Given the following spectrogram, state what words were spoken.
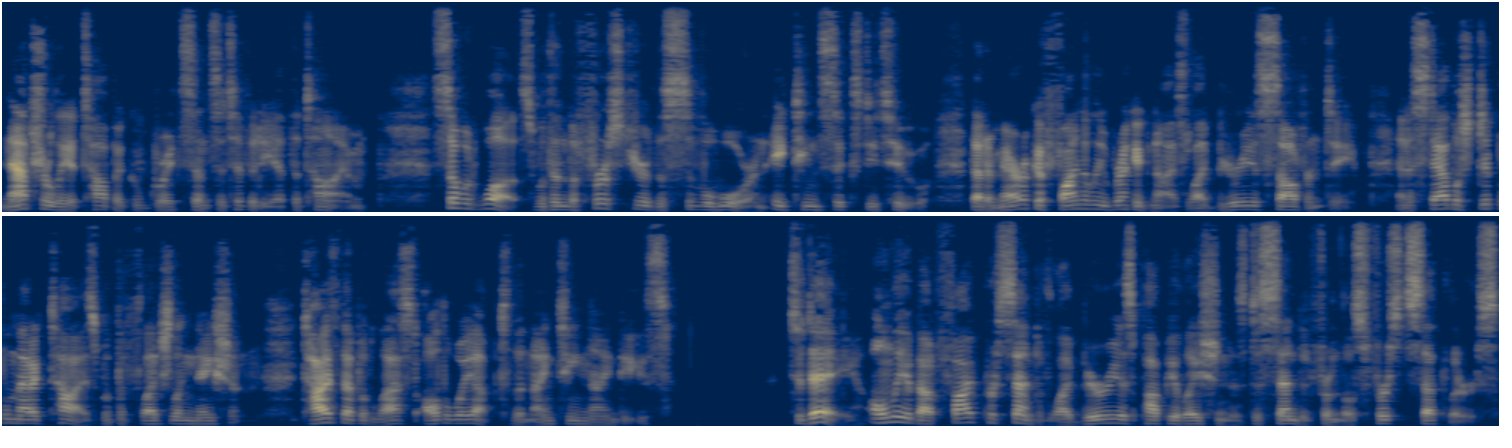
naturally a topic of great sensitivity at the time. So it was, within the first year of the Civil War in 1862, that America finally recognized Liberia's sovereignty and established diplomatic ties with the fledgling nation, ties that would last all the way up to the 1990s. Today, only about 5% of Liberia's population is descended from those first settlers,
